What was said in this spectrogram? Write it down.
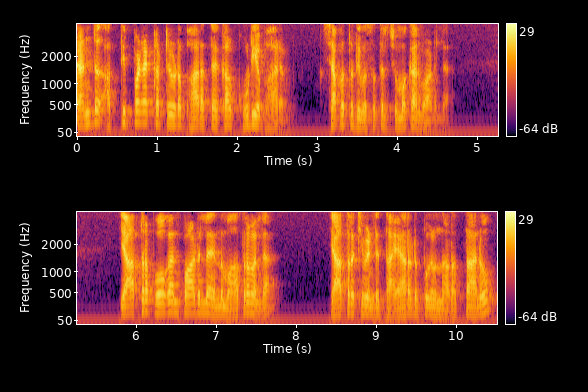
രണ്ട് അത്തിപ്പഴക്കട്ടയുടെ ഭാരത്തേക്കാൾ കൂടിയ ഭാരം ശബത്ത് ദിവസത്തിൽ ചുമക്കാൻ പാടില്ല. യാത്ര പോകാൻ പാടില്ല എന്ന് മാത്രമല്ല യാത്രയ്ക്ക് വേണ്ടി തയ്യാറെടുപ്പുകൾ നടത്താനോ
